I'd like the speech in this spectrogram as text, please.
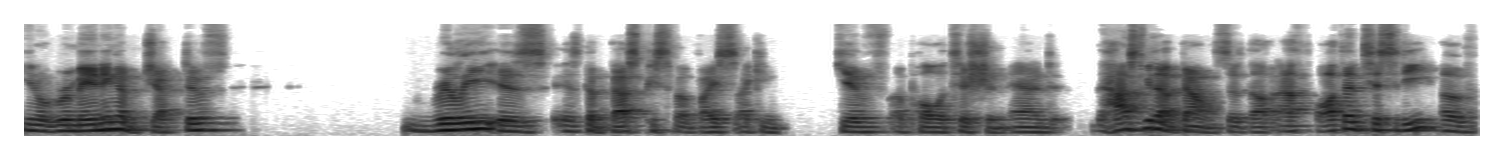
you know remaining objective really is is the best piece of advice i can give a politician. And there has to be that balance the authenticity of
